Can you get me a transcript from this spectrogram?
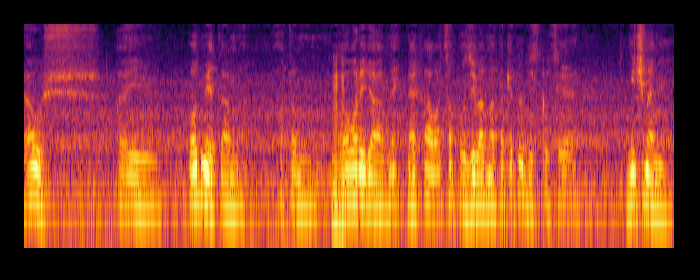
Ja už aj odmietam o tom mm-hmm. hovoriť a nechávať sa pozývať na takéto diskusie. Nič menej.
